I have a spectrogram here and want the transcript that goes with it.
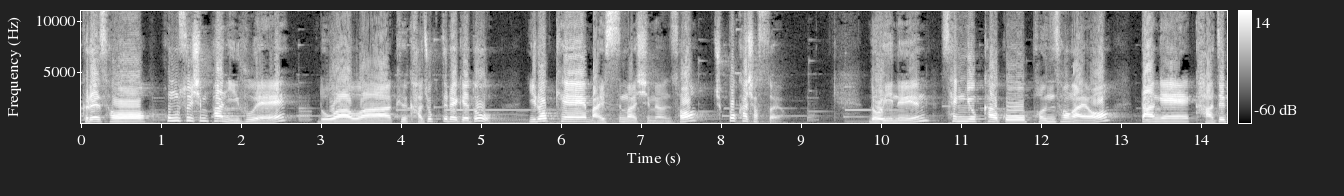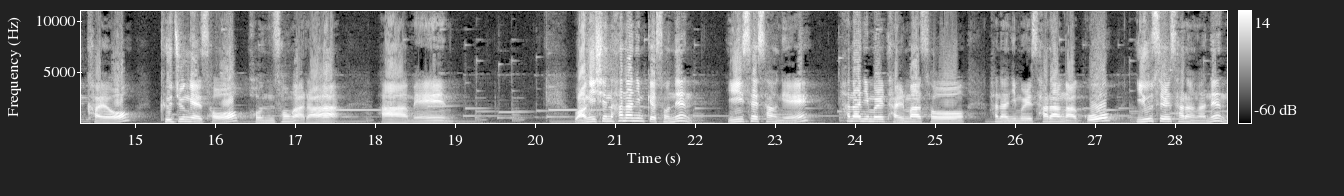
그래서 홍수 심판 이후에 노아와 그 가족들에게도 이렇게 말씀하시면서 축복하셨어요. 너희는 생육하고 번성하여 땅에 가득하여 그 중에서 번성하라. 아멘. 왕이신 하나님께서는 이 세상에 하나님을 닮아서 하나님을 사랑하고 이웃을 사랑하는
